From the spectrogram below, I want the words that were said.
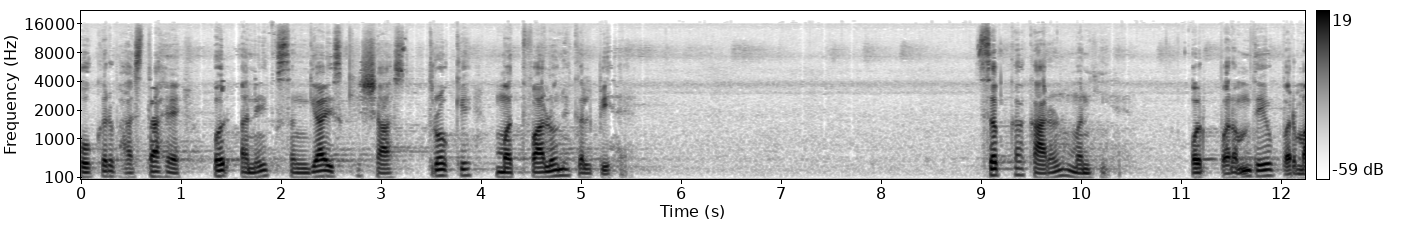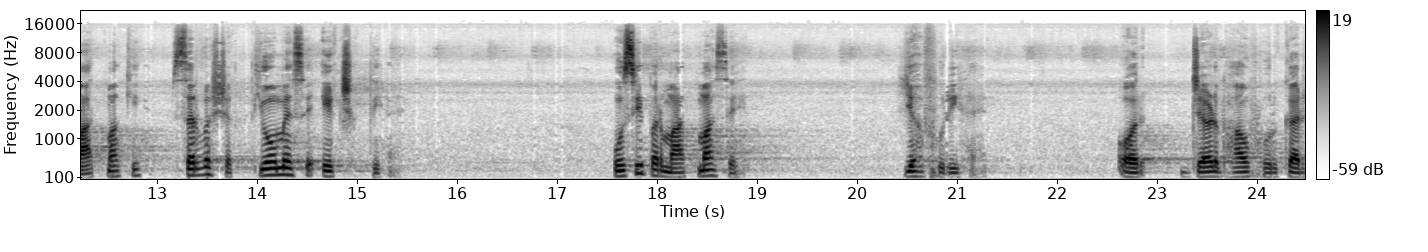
होकर भासता है और अनेक संज्ञा इसकी शास्त्रों के मत वालों ने कल्पी है। सबका कारण मन ही है। और परम देव परमात्मा की सर्व शक्तियों में से एक शक्ति है। उसी परमात्मा से यह फुरी है और जड़ भाव फुरकर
